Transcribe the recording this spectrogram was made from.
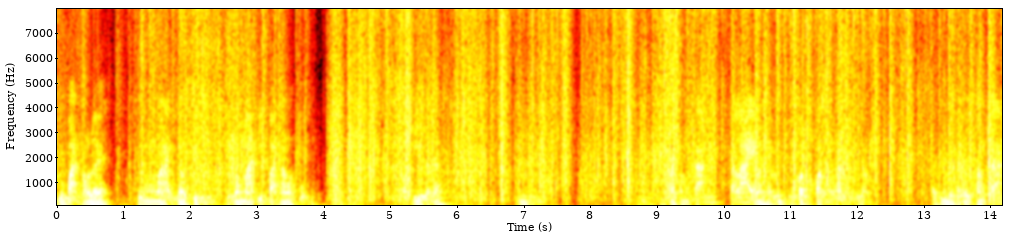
อยู่บ้านเขาเลยคือมาที่เรากินถึงว่ามาดีบ้านเขาครับผมเอาดีกันนะอืมแล้วทำการสลายมันให้มันเป็นก้อนๆนะครับพี่น้องแล้วที่มีทั้งหมดทำการ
